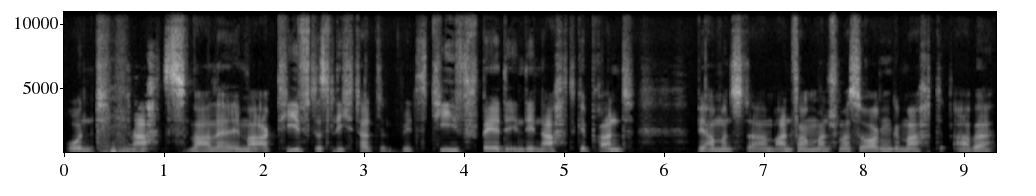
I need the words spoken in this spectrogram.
und nachts war er immer aktiv. Das Licht hat bis tief spät in die Nacht gebrannt. Wir haben uns da am Anfang manchmal Sorgen gemacht, aber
